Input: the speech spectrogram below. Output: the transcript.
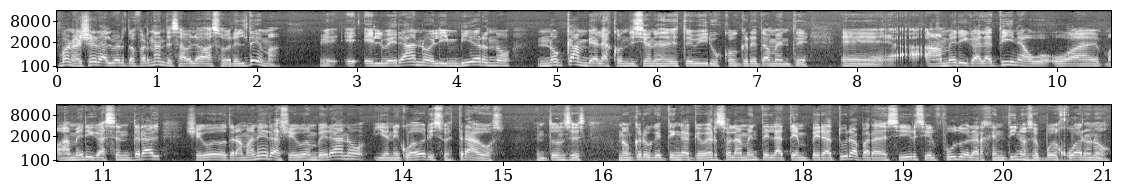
bueno, ayer Alberto Fernández hablaba sobre el tema. Eh, el verano, el invierno, no cambia las condiciones de este virus concretamente. a América Latina o, a América Central llegó de otra manera, llegó en verano y en Ecuador hizo estragos. Entonces, no creo que tenga que ver solamente la temperatura para decidir si el fútbol argentino se puede jugar o no.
